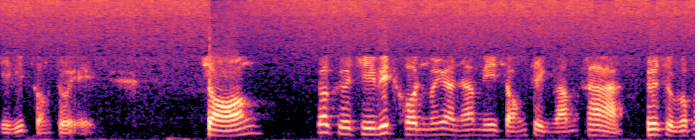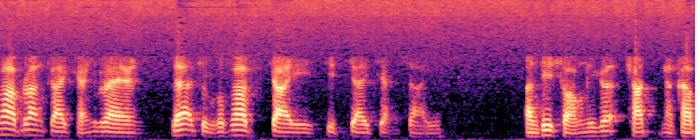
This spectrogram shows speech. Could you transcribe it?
ชีวิตของตัวเองสองก็คือชีวิตคนเหมือนกันนะมีสองสิ่งล้ำค่า คือสุขภาพร่างกายแข็งแรง และสุขภาพใจจิตใจแจ่มใส อันที่สองนี้ก็ชัดนะครับ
